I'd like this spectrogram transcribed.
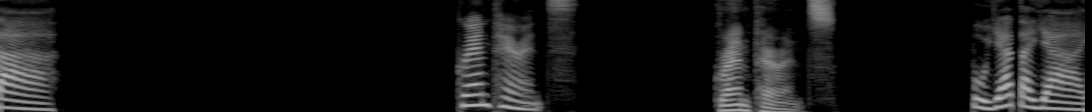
ตา grandparents, Grandparents. ปู่ย่าตายาย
